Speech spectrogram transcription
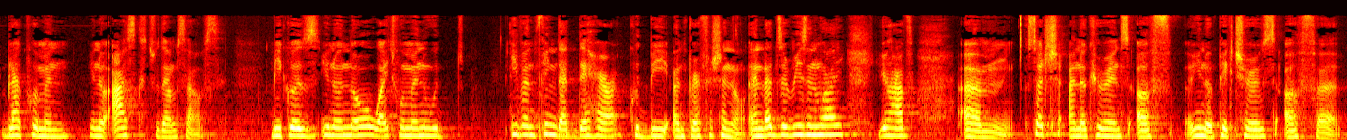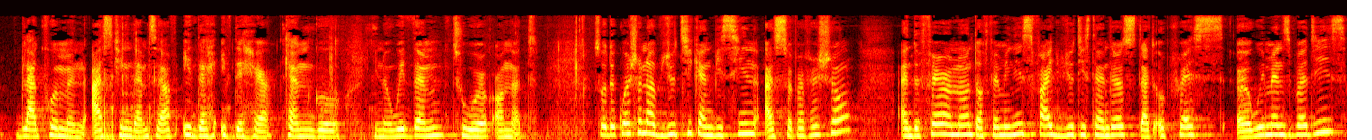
black women, you know, ask to themselves, because you know no white woman would even think that their hair could be unprofessional. And that's the reason why you have um, such an occurrence of, you know, pictures of uh, black women asking themselves if, the, if their hair can go, you know, with them to work or not. So the question of beauty can be seen as superficial, and the fair amount of feminists fight beauty standards that oppress uh, women's bodies.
